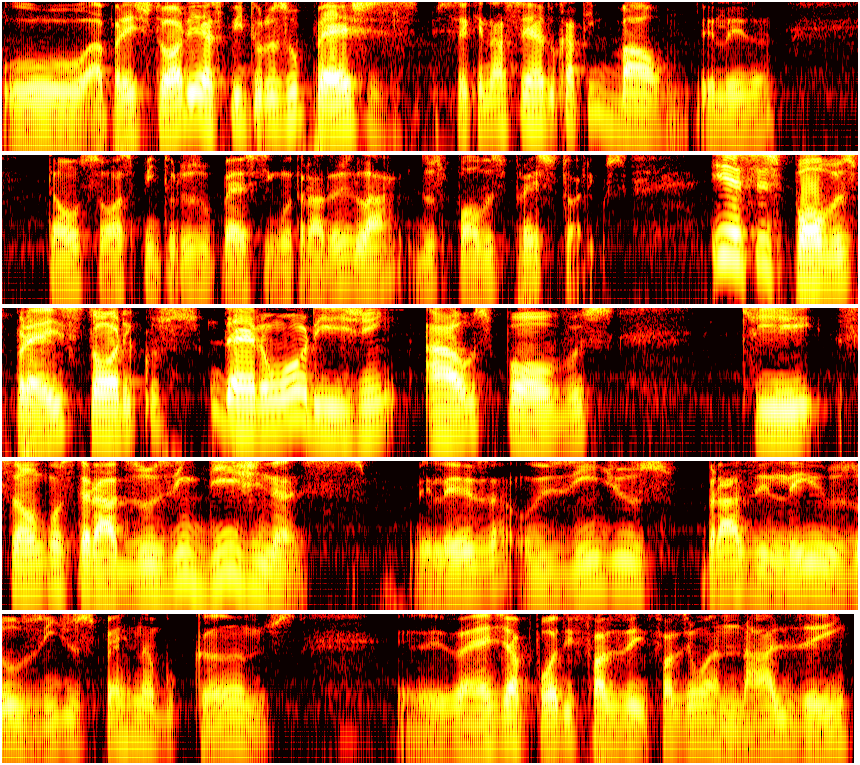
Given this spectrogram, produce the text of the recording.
o, a pré-história e as pinturas rupestres. Isso aqui na Serra do Catimbau, beleza? Então são as pinturas rupestres encontradas lá dos povos pré-históricos. E esses povos pré-históricos deram origem aos povos que são considerados os indígenas, beleza? Os índios brasileiros ou os índios pernambucanos, beleza? A gente já pode fazer, fazer uma análise aí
